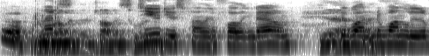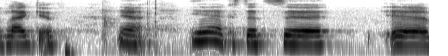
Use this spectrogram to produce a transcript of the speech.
oh, Do well in their job in tourism. studios falling falling down. Yeah. The one the one little blanket. Yeah, yeah, because that's uh, uh,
